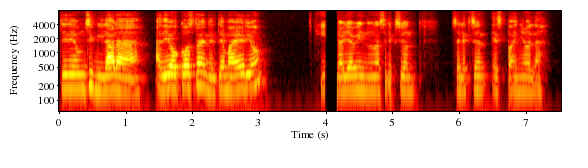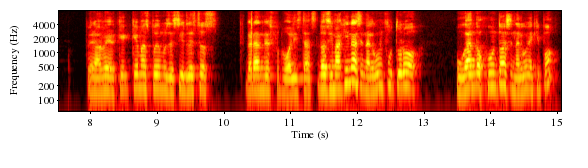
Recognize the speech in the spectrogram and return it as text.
tiene un similar a, a Diego Costa en el tema aéreo y estaría bien una selección, selección española. Pero a ver, ¿qué, ¿qué más podemos decir de estos grandes futbolistas? ¿Los imaginas en algún futuro jugando juntos en algún equipo?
